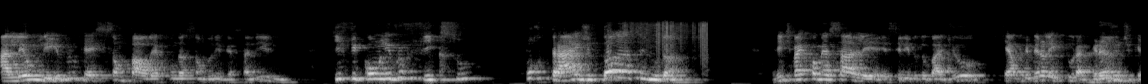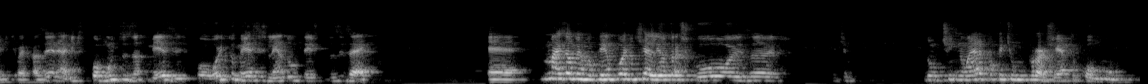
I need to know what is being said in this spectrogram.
a ler um livro, que é esse São Paulo e a Fundação do Universalismo, que ficou um livro fixo por trás de todas essas mudanças. A gente vai começar a ler esse livro do Badiou, que é a primeira leitura grande que a gente vai fazer, né? A gente ficou muitos meses, ficou oito meses lendo um texto do Zizek. É, mas, ao mesmo tempo, a gente ia ler outras coisas. não, tinha, não era porque tinha um projeto comum.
